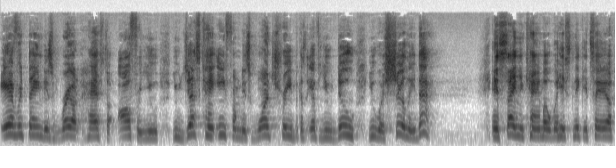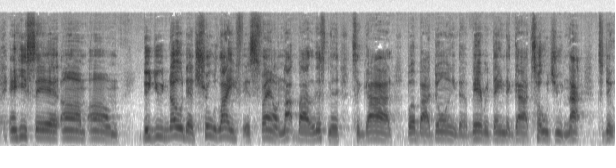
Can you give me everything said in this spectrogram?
everything this world has to offer you. You just can't eat from this one tree because if you do, you will surely die. And Satan came up with his sneaky tail and he said, um, um, do you know that true life is found not by listening to God, but by doing the very thing that God told you not to do?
